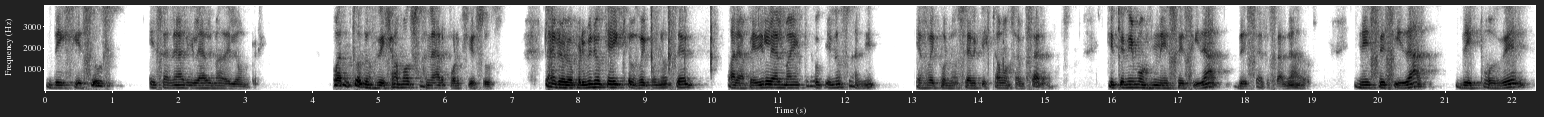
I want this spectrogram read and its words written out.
de Jesús es sanar el alma del hombre. ¿Cuánto nos dejamos sanar por Jesús? Claro, lo primero que hay que reconocer para pedirle al Maestro que nos sane es reconocer que estamos enfermos, que tenemos necesidad de ser sanados, necesidad de poder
